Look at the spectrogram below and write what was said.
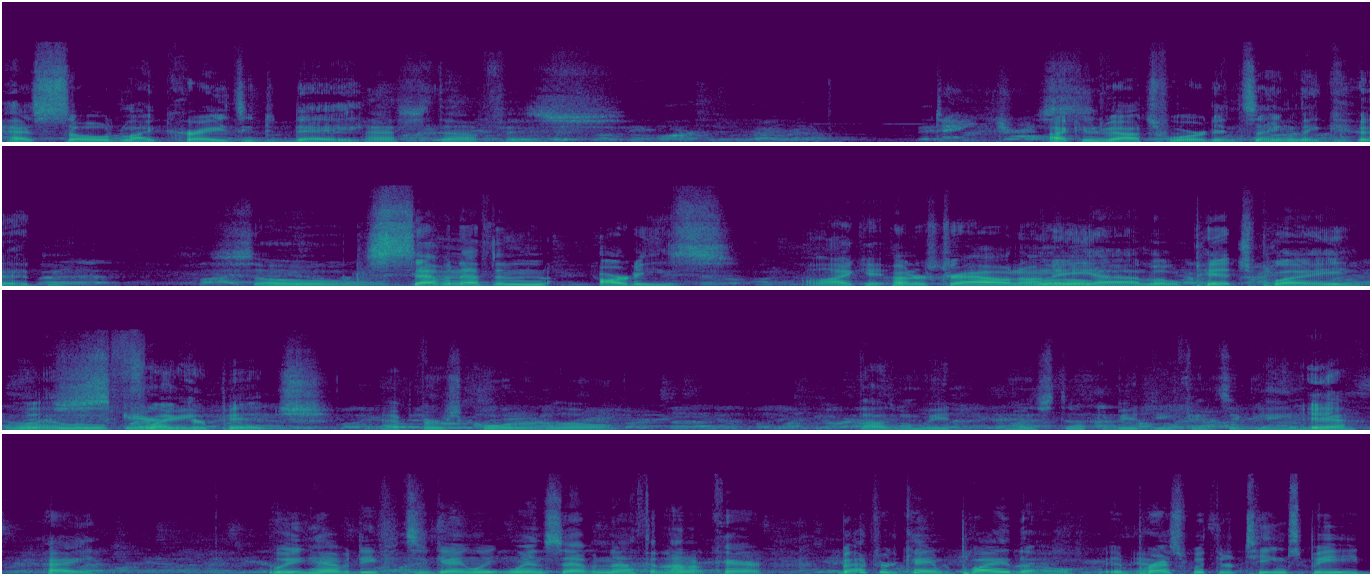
has sold like crazy today. That stuff is dangerous. I can vouch for it. Insanely good. so Seven nothing. Arties. I like it. Hunter Stroud on a Little- uh, little pitch play, a little little flanker pitch. That first quarter, a little. Thought it was going to be. Well, it still could be a defensive game. Yeah. Hey, we can have a defensive game. We can win seven nothing. I don't care. Bedford came to play though. Impressed with their team speed.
